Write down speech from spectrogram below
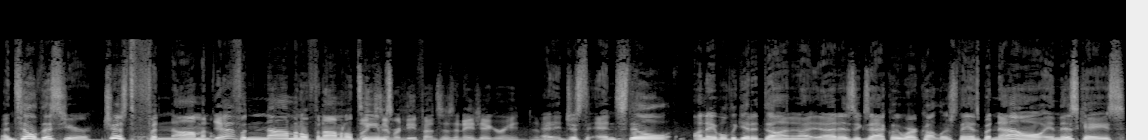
until this year just phenomenal. Yeah. Phenomenal, phenomenal Mike teams. Zimmer defenses and AJ Green. I mean. just and still unable to get it done. And I, that is exactly where Cutler stands. But now in this case,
